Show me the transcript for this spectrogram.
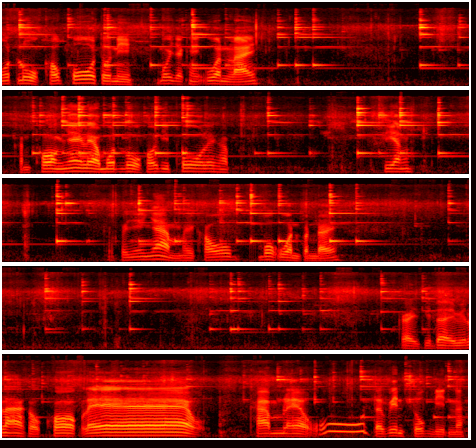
มดลูกเขาโพตัวนี้บ่อยากให้อ้วนหลายขันทองใหญ่แล้วมดลูกเขาจีโพเลยครับ เสียง พยายามให้เขาโบอ้วนปันใดใกล้จะได้เวลาเขาคอกแล้วคำแล้วโอ้แต่เว้นตกดินนะ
